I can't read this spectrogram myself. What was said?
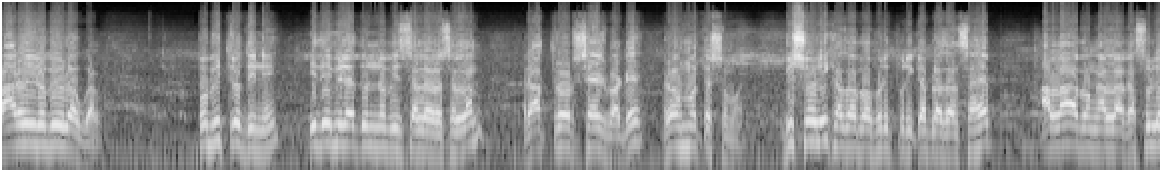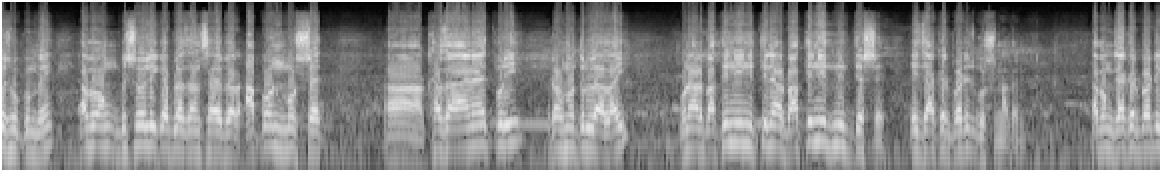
বারোই রবিউল আউয়াল, পবিত্র দিনে ঈদে মিলাদুন্নবী সাল্লাহ সাল্লাম রাত্রর শেষ ভাগে রহমতের সময় বিশ্বলি খাজা বা ফরিদপুরি কাবলাজান সাহেব, আল্লাহ এবং আল্লাহ রাসুলের হুকুমে এবং বিশ্বলি কাবলাজান সাহেবের আপন মোর্শেদ খাজা আয়নায়তপুরি রহমতুল্লাহ আলাই ওনার বাতিনি তিনার বাতিনির নির্দেশে এই জাকের পার্টির ঘোষণা দেন। এবং জাকের পার্টি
